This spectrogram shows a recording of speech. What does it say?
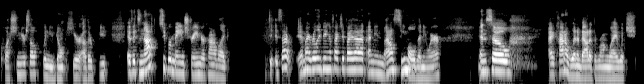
question yourself when you don't hear other you, if it's not super mainstream you're kind of like is that am i really being affected by that? I mean i don't see mold anywhere. And so i kind of went about it the wrong way which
